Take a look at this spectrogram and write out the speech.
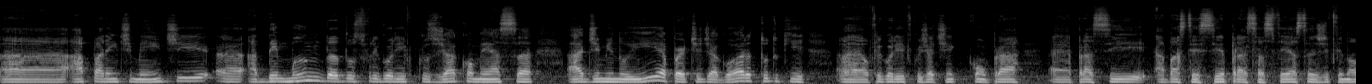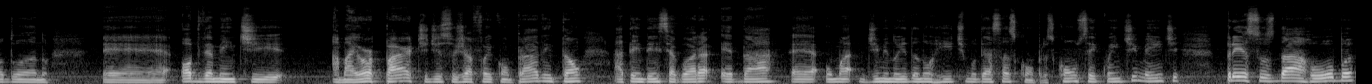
Uh, aparentemente uh, a demanda dos frigoríficos já começa a diminuir a partir de agora. Tudo que uh, o frigorífico já tinha que comprar eh, para se abastecer para essas festas de final do ano, eh, obviamente a maior parte disso já foi comprado, então a tendência agora é dar eh, uma diminuída no ritmo dessas compras. Consequentemente, preços da arroba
